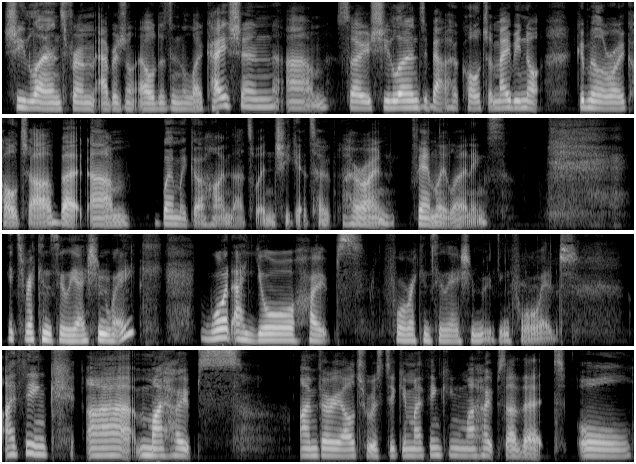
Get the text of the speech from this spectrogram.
she learns from Aboriginal elders in the location. Um, so she learns about her culture, maybe not Gamilaroi culture, but um, when we go home, that's when she gets her, her own family learnings. It's Reconciliation Week. What are your hopes for reconciliation moving forward? I think uh, my hopes, I'm very altruistic in my thinking. My hopes are that all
